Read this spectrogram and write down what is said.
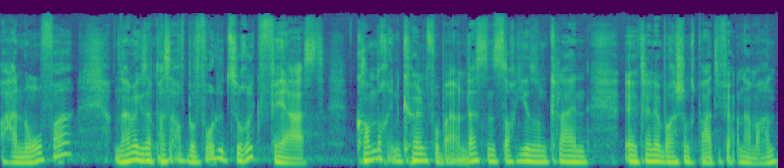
Hannover und dann haben wir gesagt, pass auf, bevor du zurückfährst, komm doch in Köln vorbei und lass uns doch hier so einen kleinen, äh, kleine Überraschungsparty für Anna machen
